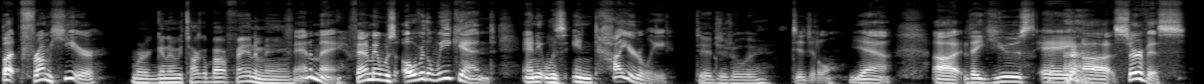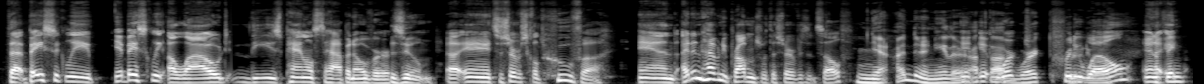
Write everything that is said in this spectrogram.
But from here, We're gonna be talking about Fanime Fanime. Fanime was over the weekend, and it was entirely digitally. Digital. Yeah, uh, they used a uh, service that basically it basically allowed these panels to happen over Zoom, uh, and it's a service called Hoova. And I didn't have any problems with the service itself. Yeah, I didn't either. It, I it thought worked, worked pretty well, and I I think- think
